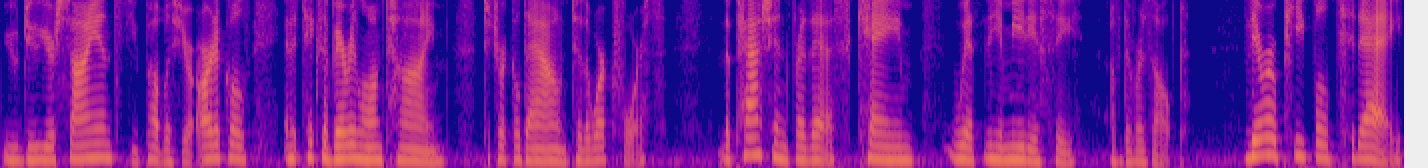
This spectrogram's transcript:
you do your science, you publish your articles, and it takes a very long time to trickle down to the workforce. The passion for this came with the immediacy of the result. There are people today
